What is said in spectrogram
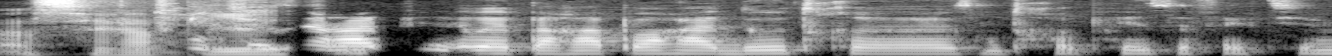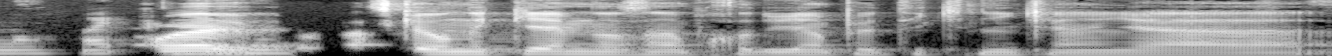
assez rapide. C'est rapide, ouais, par rapport à d'autres entreprises, effectivement. Ouais, mmh parce qu'on est quand même dans un produit un peu technique. Hein. Il y a,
